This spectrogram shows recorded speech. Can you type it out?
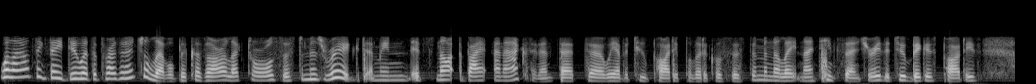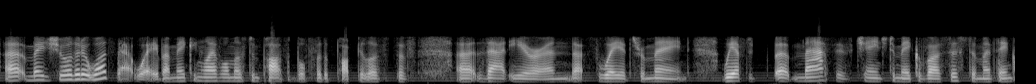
Well, I don't think they do at the presidential level because our electoral system is rigged. I mean, it's not by an accident that uh, we have a two-party political system. In the late 19th century, the two biggest parties uh, made sure that it was that way by making life almost impossible for the populists of uh, that era, and that's the way it's remained. We have to a massive change to make of our system, I think,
